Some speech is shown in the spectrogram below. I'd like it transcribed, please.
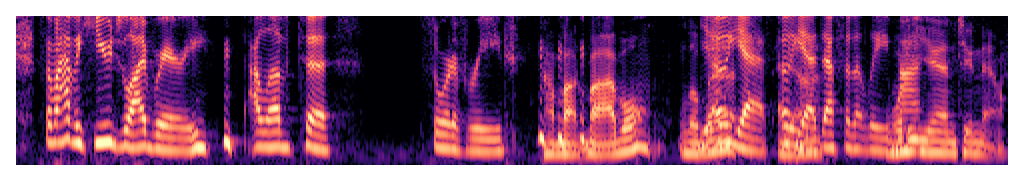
so I have a huge library. I love to sort of read. How about Bible? A little yeah, bit? Oh, yes. Oh, yeah, yeah definitely. What My, are you into now?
